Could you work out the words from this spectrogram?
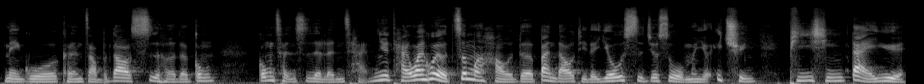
美国可能找不到适合的工工程师的人才，因为台湾会有这么好的半导体的优势，就是我们有一群披星戴月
